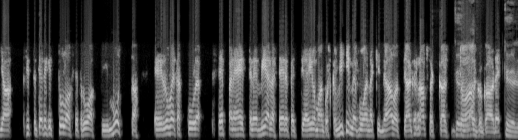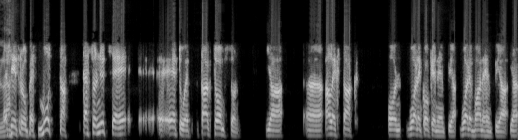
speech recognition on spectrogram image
ja sitten tietenkin tulokset ruokkii, mutta ei ruveta kuule Seppänen heittelee vielä serpettiä ilmaan, koska viime vuonnakin ne aloitti aika rapsakkaasti Kyllä. tuon alkukauden. Kyllä. Ja siitä rupesi. Mutta tässä on nyt se etu, että Doug Thompson ja äh, Alex Tuck on vuoden kokeneempia, vuoden vanhempia ja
